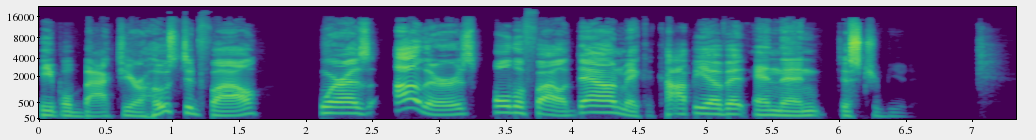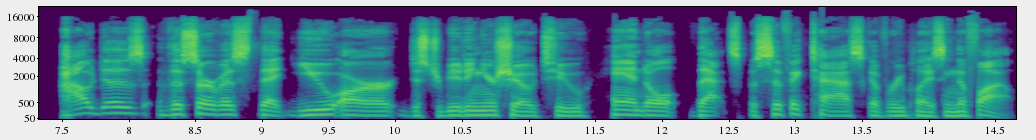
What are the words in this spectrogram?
people back to your hosted file, whereas others pull the file down, make a copy of it, and then distribute it. How does the service that you are distributing your show to handle that specific task of replacing the file?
